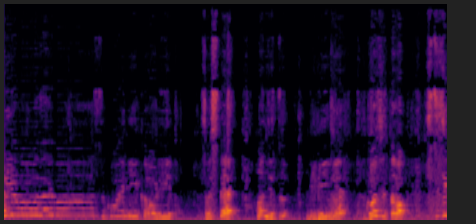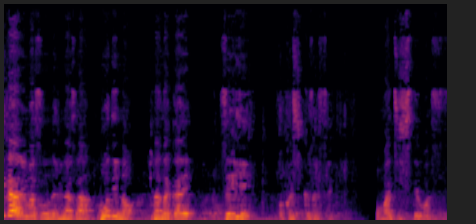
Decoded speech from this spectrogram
りがとうございます。すごいいい香り。そして本日リリーベ5時と7時からありますので皆さんモディの7階ぜひお越しください。お待ちしてます。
